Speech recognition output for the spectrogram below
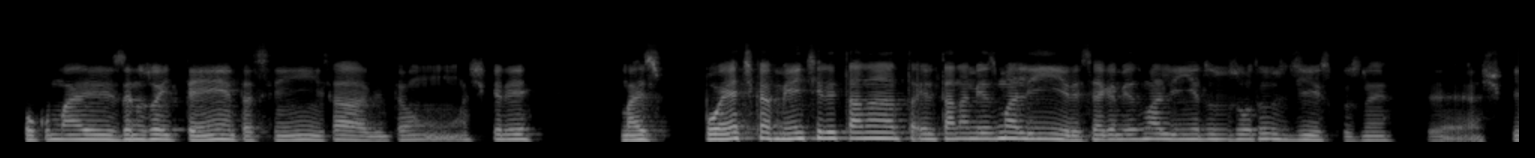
um pouco mais anos 80, assim, sabe, então acho que ele mas poeticamente ele tá na ele tá na mesma linha, ele segue a mesma linha dos outros discos, né, eh, acho que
